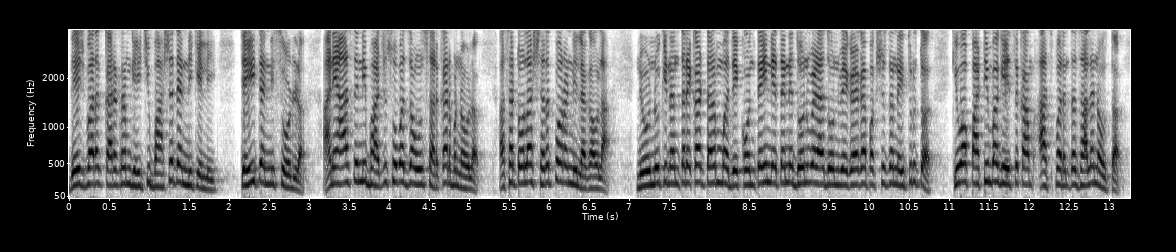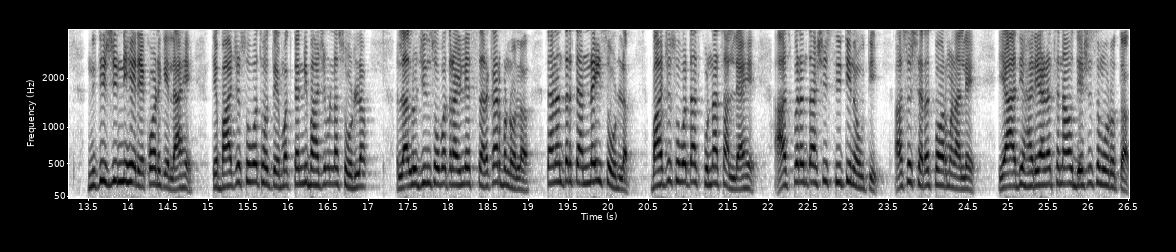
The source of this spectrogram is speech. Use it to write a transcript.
देशभरात कार्यक्रम घ्यायची भाषा त्यांनी केली. तेही त्यांनी सोडलं. आणि आज त्यांनी भाजपसोबत जाऊन सरकार बनवलं. असा टोला शरद पवारांनी लगावला. निवडणुकीनंतर एका टर्ममध्ये कोणत्याही नेत्याने दोन वेळा दोन वेगवेगळ्या पक्षाचं नेतृत्व किंवा पाठिंबा घ्यायचं काम आजपर्यंत झालं नव्हतं. नितीशजींनी हे रेकॉर्ड केलं आहे. ते भाजपसोबत होते. मग त्यांनी भाजपला सोडलं. लालूजींसोबत राहिले सरकार बनवलं. त्यानंतर त्यांनाही सोडलं. भाजपसोबत आज पुन्हा चालले आहे. आजपर्यंत अशी स्थिती नव्हती असं शरद पवार म्हणाले. याआधी हरियाणाचं नाव देशासमोर होतं.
